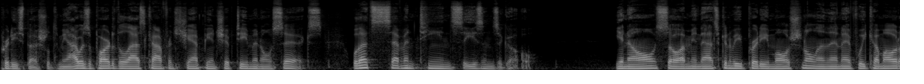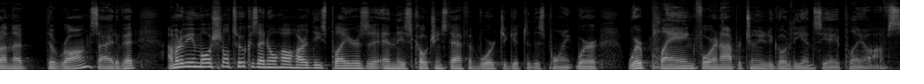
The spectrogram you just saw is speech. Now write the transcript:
pretty special to me. I was a part of the last conference championship team in 06. Well, that's 17 seasons ago. You know, so I mean that's going to be pretty emotional. And then if we come out on the the wrong side of it, I'm going to be emotional too because I know how hard these players and these coaching staff have worked to get to this point where we're playing for an opportunity to go to the NCAA playoffs.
